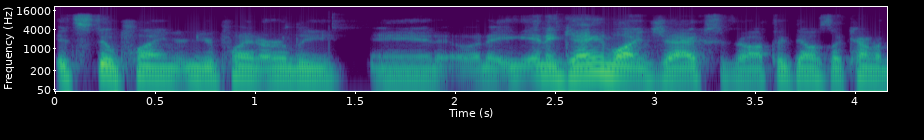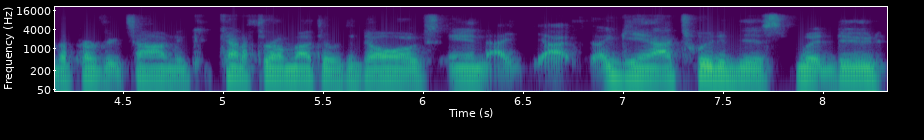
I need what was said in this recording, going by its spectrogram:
it's still playing. You're playing early, and in a, game like Jacksonville, I think that was like kind of the perfect time to kind of throw him out there with the dogs. And I, I again, I tweeted this, but dude,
